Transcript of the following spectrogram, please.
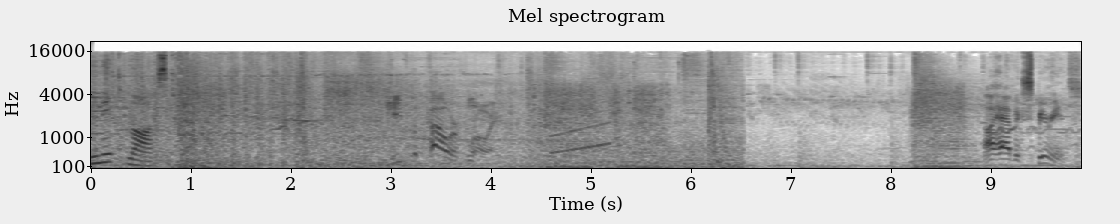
Unit lost. Keep the power flowing. I have experience.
